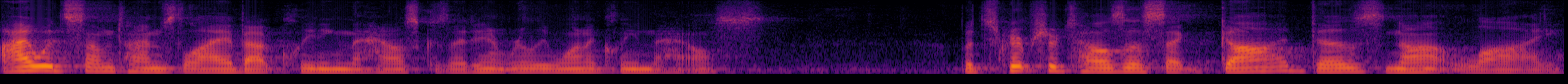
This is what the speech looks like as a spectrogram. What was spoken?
I would sometimes lie about cleaning the house because I didn't really want to clean the house. But Scripture tells us that God does not lie.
